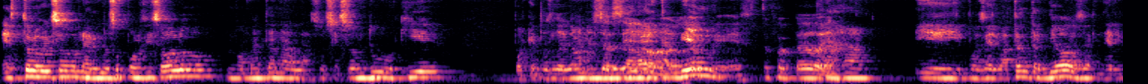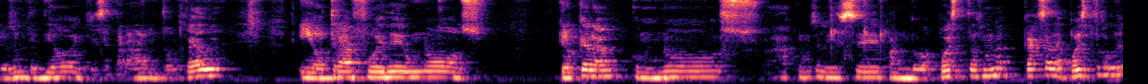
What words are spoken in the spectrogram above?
esto lo hizo nervioso por sí solo, no metan a la asociación Duo Kie, porque pues lo iban a sí, hacer también, güey. Esto fue pedo. Ajá. Y pues el vato entendió, o sea, el nervioso entendió y pues se separaron y todo el pedo. Y otra fue de unos, creo que eran como unos, ah, ¿cómo se le dice? Cuando apuestas, una casa de apuestas, güey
